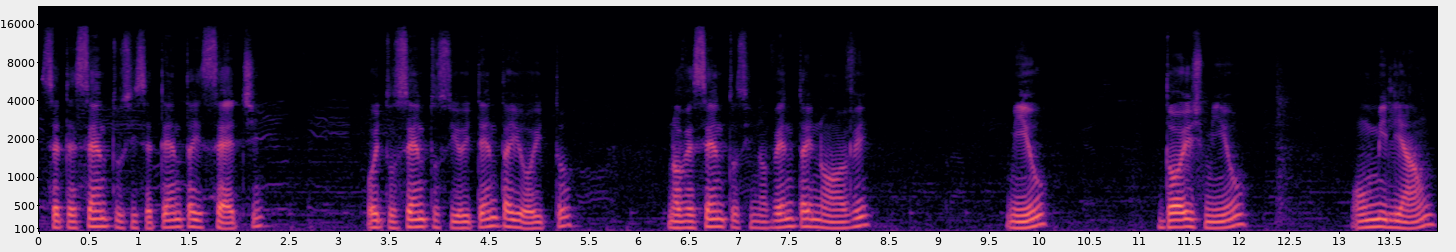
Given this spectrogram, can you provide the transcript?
setecentos e setenta e sete, oitocentos e oitenta e oito, novecentos e noventa e nove, mil, dois mil, um milhão,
